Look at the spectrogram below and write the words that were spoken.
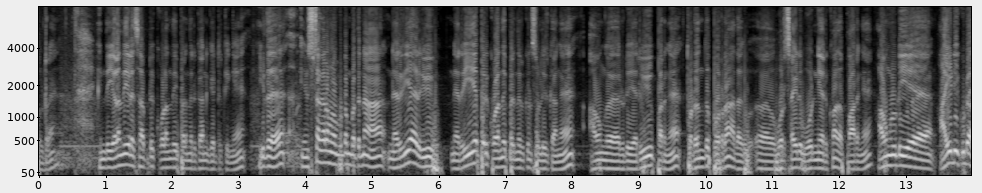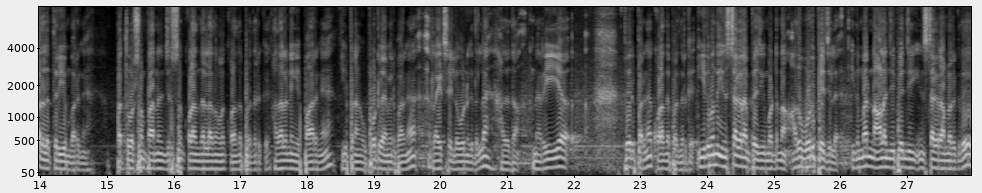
சொல்கிறேன் இந்த இலந்தையில சாப்பிட்டு குழந்தை பிறந்திருக்கான்னு கேட்டிருக்கீங்க. இதை இன்ஸ்டாகிராமில் மட்டும் பார்த்தீங்கன்னா நிறையா ரிவ்யூ நிறைய பேர் குழந்தை பிறந்திருக்குன்னு சொல்லியிருக்காங்க. அவங்களுடைய ரிவ்யூ பாருங்கள் தொடர்ந்து போடுறேன். அதை ஒரு சைடு ஓடினே இருக்கும். அதை பாருங்கள் அவங்களுடைய ஐடி கூட அதில் தெரியும் பாருங்கள் பத்து வருஷம் பதினஞ்சு வருஷம் குழந்தை இல்லாதவங்களுக்கு குழந்தை பிறந்திருக்கு. அதெல்லாம் நீங்கள் பாருங்கள் இப்போ நாங்கள் போட்டு காமிப்பாருங்க ரைட் சைடில் ஓடுக்குதுல்ல அதுதான். நிறைய பேர் பாருங்கள் குழந்தை பிறந்திருக்கு இது வந்து இன்ஸ்டாகிராம் பேஜுக்கு மட்டும்தான். அது ஒரு பேஜில் இது மாதிரி நாலஞ்சு பேஜ் இன்ஸ்டாகிராமில் இருக்குது.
